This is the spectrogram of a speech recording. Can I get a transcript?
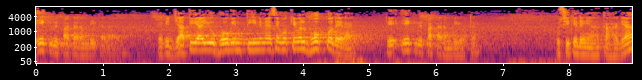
एक विपाक आरंभी कराएगा। क्योंकि जाति, आयु, भोग इन तीन में से वो केवल भोग को दे रहा है तो ये एक विपाक आरंभी होता है। उसी के लिए यहाँ कहा गया,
